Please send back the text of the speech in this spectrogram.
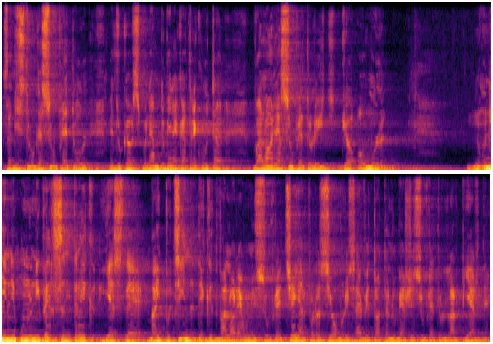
să distrugă sufletul, pentru că spuneam duminica trecută, valoarea sufletului, că omul un, un univers întreg este mai puțin decât valoarea unui suflet. Ce i-ar folosi omului să aibă toată lumea și sufletul l-ar pierde?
